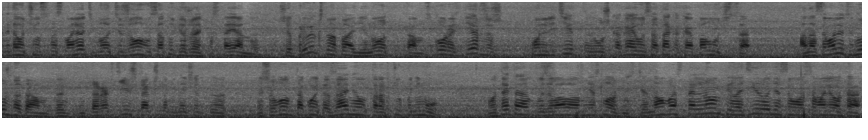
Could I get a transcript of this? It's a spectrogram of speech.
когда учился на самолете, было тяжело высоту держать постоянную. Я привык на плане, но вот там скорость держишь, он летит, уж какая высота, какая получится. А на самолете нужно там, тарахтишь так, чтобы, значит, эшелон такой-то занял, тарахтю по нему. Вот это вызывало во мне сложности. Но в остальном пилотирование самого самолета,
